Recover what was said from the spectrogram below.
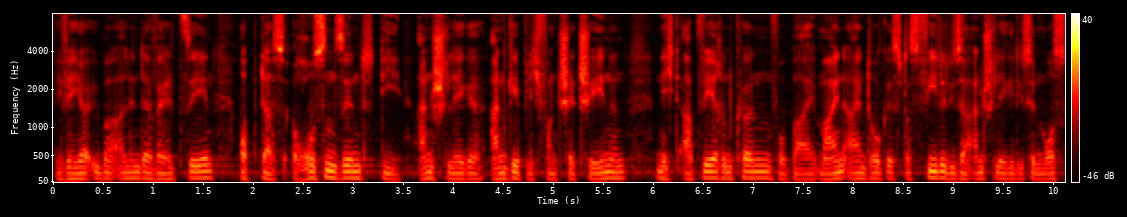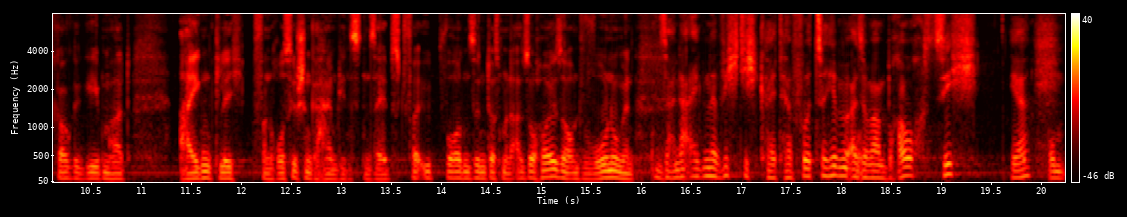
wie wir ja überall in der Welt sehen, ob das Russen sind, die Anschläge angeblich von Tschetschenen nicht abwehren können, wobei mein Eindruck ist, dass viele dieser Anschläge, die es in Moskau gegeben hat, eigentlich von russischen Geheimdiensten selbst verübt worden sind, dass man also Häuser und Wohnungen. Um seine eigene Wichtigkeit hervorzuheben, also man braucht sich ja? um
